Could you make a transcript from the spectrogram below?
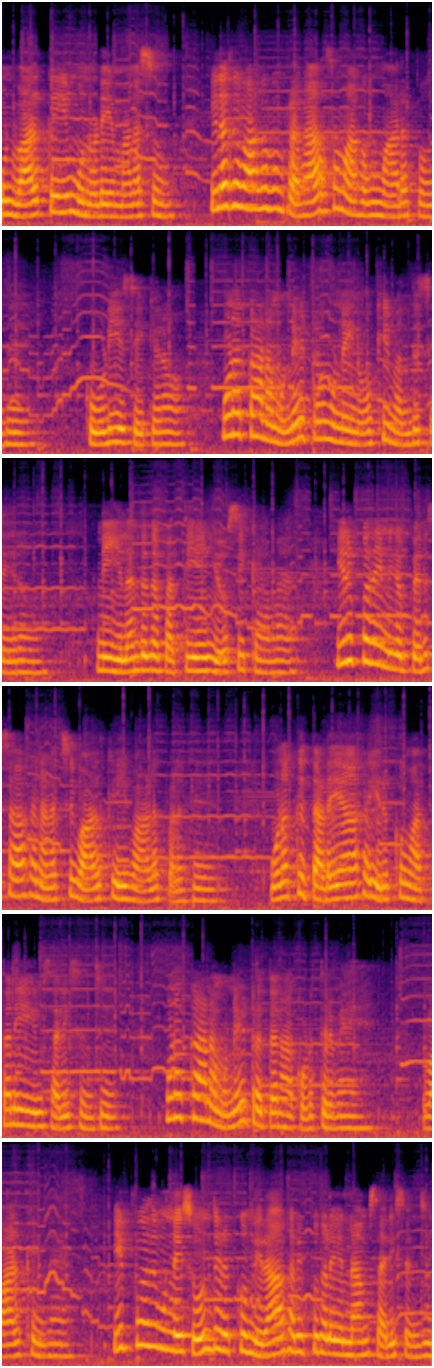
உன் வாழ்க்கையும் உன்னுடைய மனசும் இலகுவாகவும் பிரகாசமாகவும் மாறப்போகுது. கூடிய சீக்கிரம் உனக்கான முன்னேற்றம் உன்னை நோக்கி வந்து சேரும். நீ இழந்ததை பற்றியே யோசிக்காம இருப்பதை மிக பெருசாக நினச்சி வாழ்க்கையை வாழ பழகு. உனக்கு தடையாக இருக்கும் அத்தனையையும் சரி செஞ்சு உனக்கான முன்னேற்றத்தை நான் கொடுத்துருவேன். வாழ்க்கையில் இப்போது உன்னை சூழ்ந்திருக்கும் நிராகரிப்புகளை எல்லாம் சரி செஞ்சு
